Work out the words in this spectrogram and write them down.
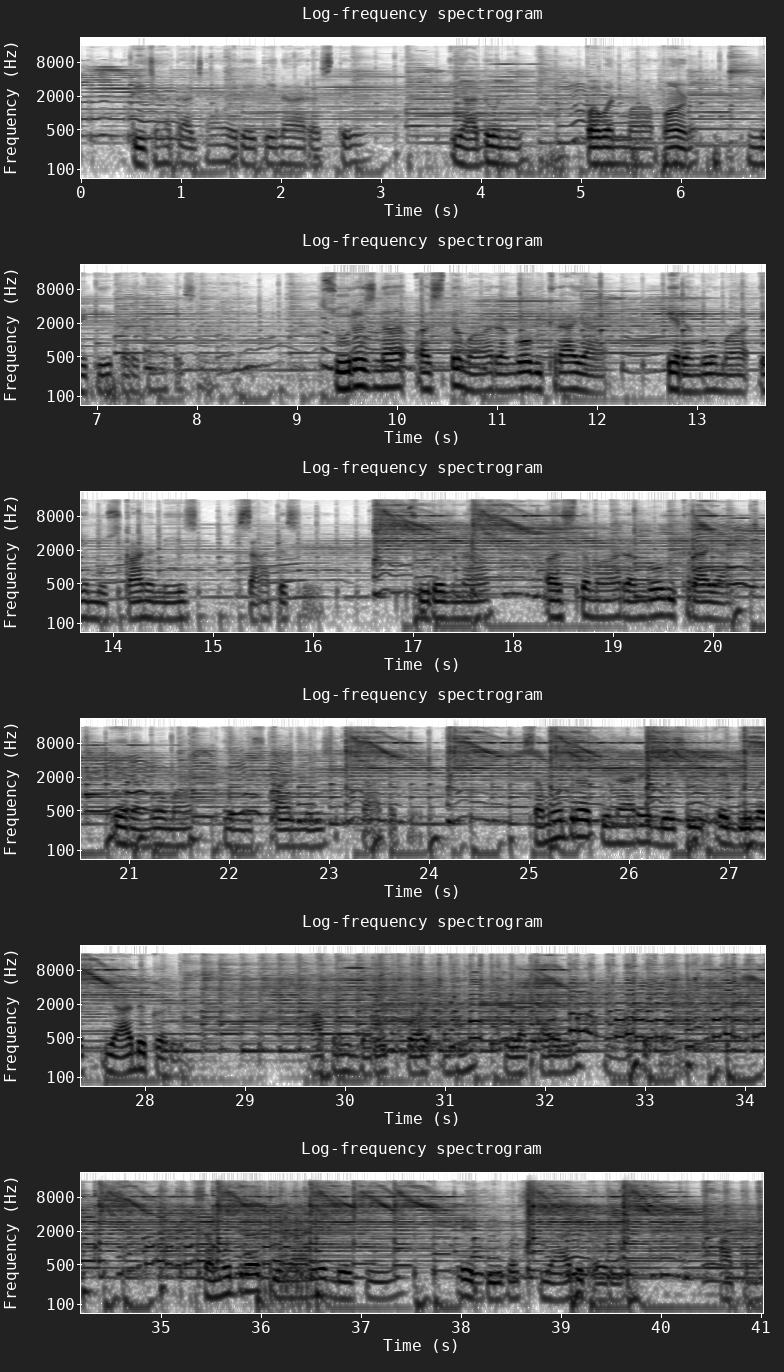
ભીજાતા જાય રેતીના રસ્તે. યાદોની પવનમાં પણ મીઠી પ્રઘાટ છે. સૂરજના અસ્તમાં રંગો વિખરાયા. એ રંગોમાં એ મુસ્કાનની જ સાટ છે. સૂરજના અસ્તમાં રંગો વિખરાયા એ રંગોમાં એ મુસ્કાનની સાથ છે સમુદ્ર કિનારે બેસી એ દિવસ યાદ કરું આપણી દરેક પળ અહીં લખાયેલી સમુદ્ર કિનારે બેસી એ દિવસ યાદ કરી આપણે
